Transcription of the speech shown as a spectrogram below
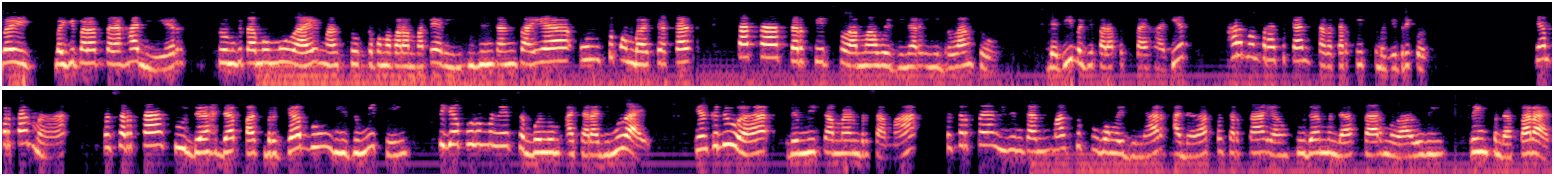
Baik bagi para peserta yang hadir sebelum kita memulai masuk ke pemaparan materi, izinkan saya untuk membacakan tata tertib selama webinar ini berlangsung. Jadi bagi para peserta yang hadir, harap memperhatikan tata tertib sebagai berikut. Yang pertama, peserta sudah dapat bergabung di Zoom meeting 30 menit sebelum acara dimulai. Yang kedua, demi keamanan bersama, peserta yang diizinkan masuk ke ruang webinar adalah peserta yang sudah mendaftar melalui link pendaftaran.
